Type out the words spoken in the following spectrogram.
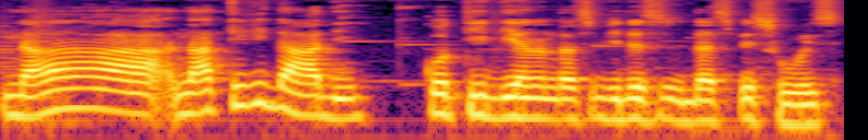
na, na atividade cotidiana das vidas das pessoas.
